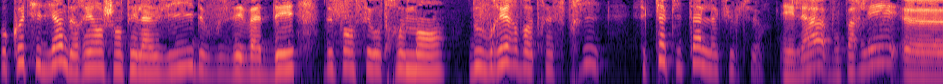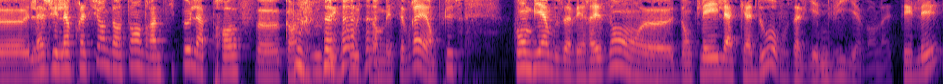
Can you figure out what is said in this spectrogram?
au quotidien de réenchanter la vie, de vous évader, de penser autrement, d'ouvrir votre esprit. C'est capital la culture. Et là, vous parlez. Euh, là, j'ai l'impression d'entendre un petit peu la prof euh, quand je vous écoute. non, mais c'est vrai. En plus, combien vous avez raison. euh, donc, Leïla Kadour, vous aviez une vie avant la télé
